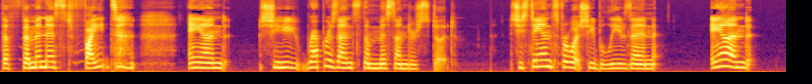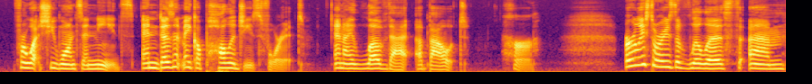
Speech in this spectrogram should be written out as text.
the feminist fight, and she represents the misunderstood. She stands for what she believes in and for what she wants and needs, and doesn't make apologies for it. And I love that about her early stories of Lilith um,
